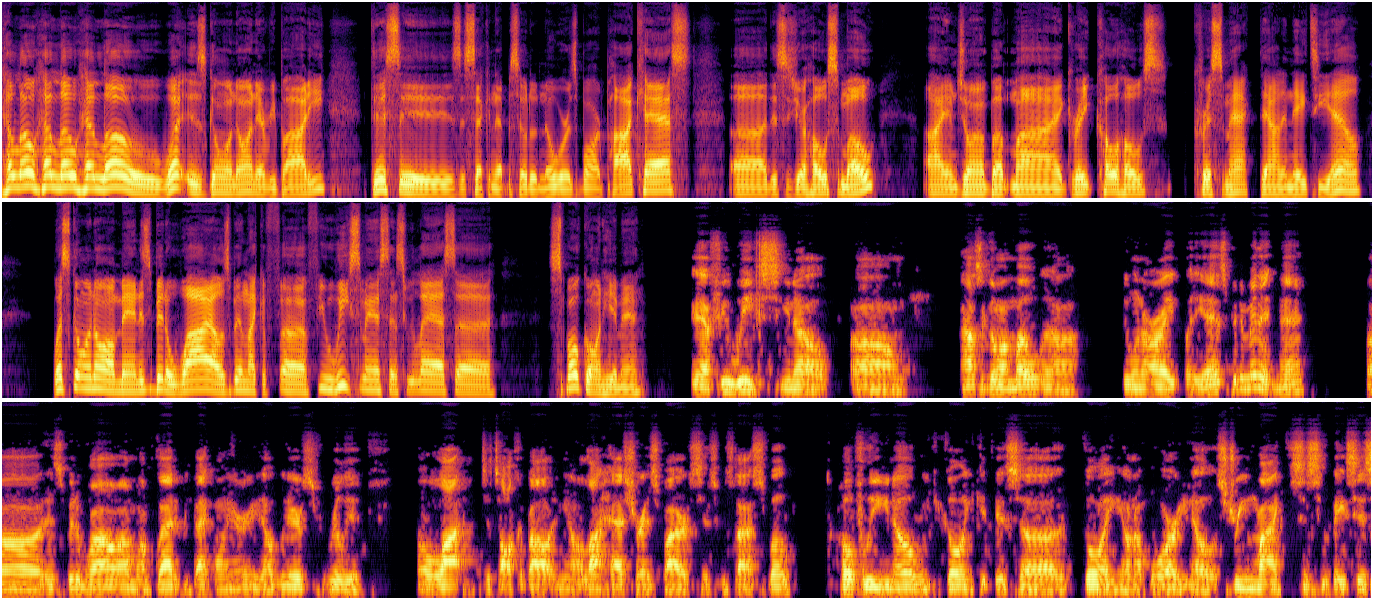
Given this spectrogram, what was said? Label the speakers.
Speaker 1: Hello, hello, hello. What is going on, everybody? This is the second episode of No Words Barred podcast. Uh, this is your host, Mo. I am joined by my great co host, Chris Mack, down in ATL. What's going on, man? It's been a while. It's been like a, few weeks, man, since we last uh, spoke on here, man.
Speaker 2: Yeah, a few weeks, you know. Um, how's it going, Mo? Uh, doing all right, but yeah, it's been a minute, man. Uh, it's been a while. I'm, I'm glad to be back on here. You know, there's really a, lot to talk about. You know, a lot has transpired since we last spoke. Hopefully, you know, we can go and get this uh, going on a more, you know, streamlined, consistent basis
